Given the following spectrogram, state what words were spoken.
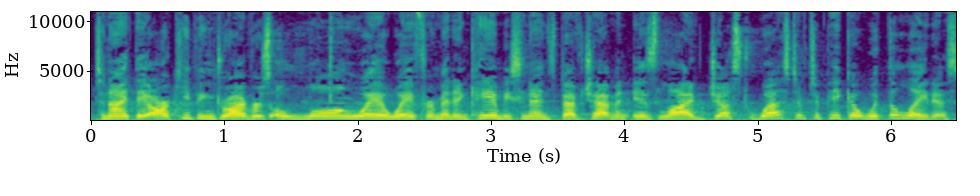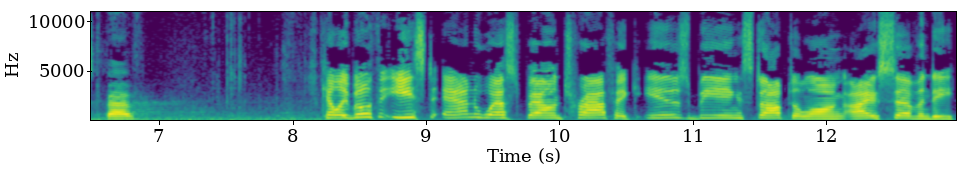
Tonight, they are keeping drivers a long way away from it, and KMBC 9's Bev Chapman is live just west of Topeka with the latest. Bev? Kelly, both east and westbound traffic is being stopped along I 70.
